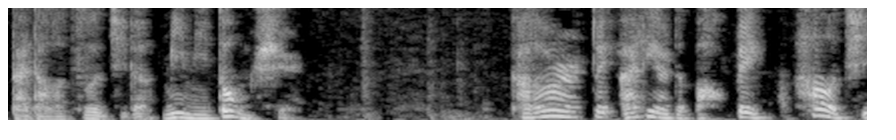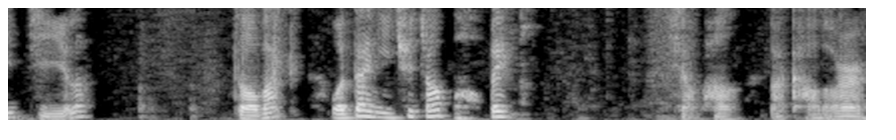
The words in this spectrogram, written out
带到了自己的秘密洞穴。卡罗尔对艾丽尔的宝贝好奇极了。“走吧。”我带你去找宝贝。小胖把卡罗尔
